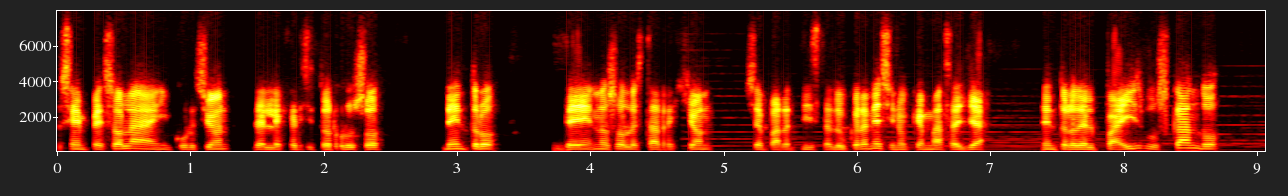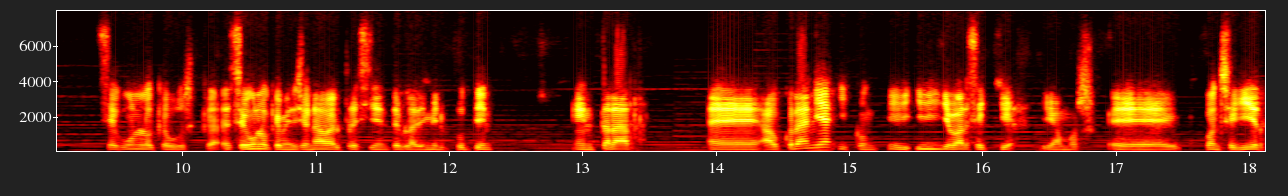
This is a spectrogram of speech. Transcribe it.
se empezó la incursión del ejército ruso dentro de no solo esta región separatista de Ucrania, sino que más allá, dentro del país, buscando, según lo que, según lo que mencionaba el presidente Vladimir Putin, entrar eh, a Ucrania y, y, llevarse Kiev, digamos, eh, conseguir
